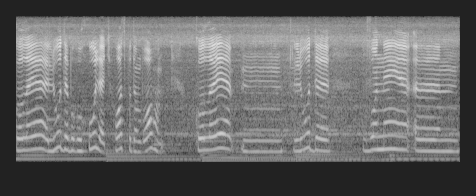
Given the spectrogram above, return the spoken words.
коли люди богохулять Господом Богом, коли люди вони ем,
